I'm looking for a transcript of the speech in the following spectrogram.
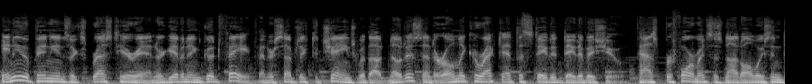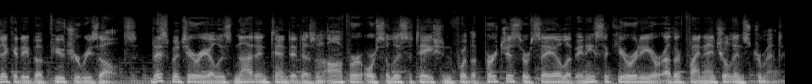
Any opinions expressed herein are given in good faith and are subject to change without notice and are only correct at the stated date of issue. Past performance is not always indicative of future results. This material is not intended as an offer or solicitation for the purchase or sale of any security or other financial instrument.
